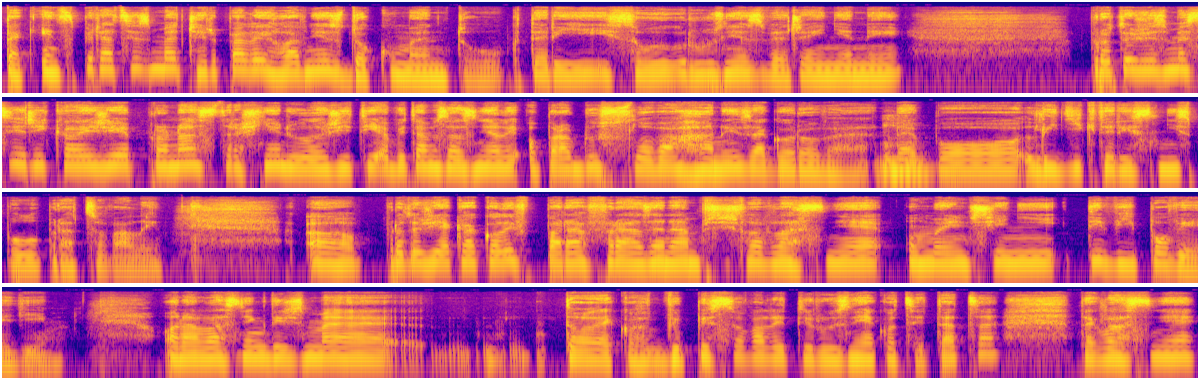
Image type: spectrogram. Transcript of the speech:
Tak inspiraci jsme čerpali hlavně z dokumentů, které jsou různě zveřejněny. Protože jsme si říkali, že je pro nás strašně důležité, aby tam zazněly opravdu slova Hany Zagorové mm. nebo lidí, kteří s ní spolupracovali. Uh, protože jakákoliv parafráze nám přišla vlastně umenšení ty výpovědi. Ona vlastně, když jsme to jako vypisovali, ty různé jako citace, tak vlastně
